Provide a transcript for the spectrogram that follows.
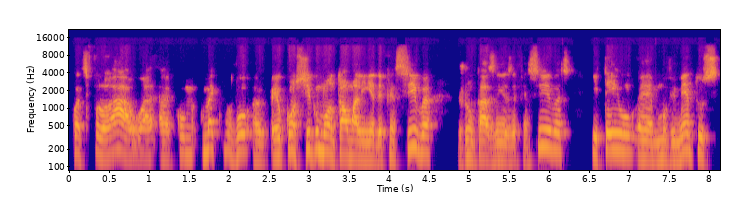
quando você falou, ah, a, a, como, como, é que eu, vou, eu consigo montar uma linha defensiva, juntar as linhas defensivas e tenho é, movimentos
